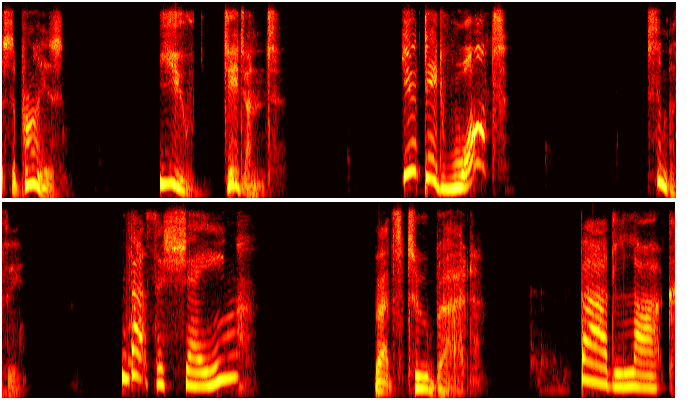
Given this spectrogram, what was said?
Surprise. You didn't. You did what? Sympathy. That's a shame. That's too bad. Bad luck.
